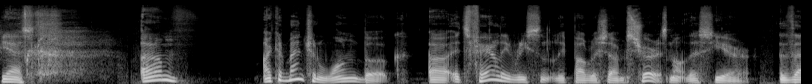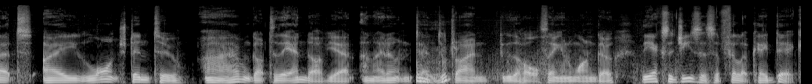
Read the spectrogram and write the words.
Yes. Um, I could mention one book. Uh, it's fairly recently published. I'm sure it's not this year. That I launched into. Uh, I haven't got to the end of yet, and I don't intend to try and do the whole thing in one go. The Exegesis of Philip K. Dick,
